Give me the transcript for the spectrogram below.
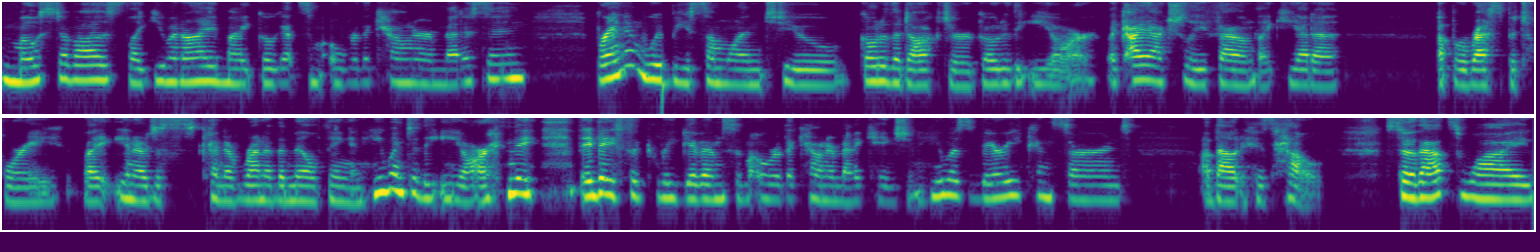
most of us, like you and I, might go get some over the counter medicine. Brandon would be someone to go to the doctor, go to the ER. Like I actually found like he had a upper respiratory, like, you know, just kind of run of the mill thing. And he went to the ER and they, they basically give him some over the counter medication. He was very concerned about his health. So that's why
